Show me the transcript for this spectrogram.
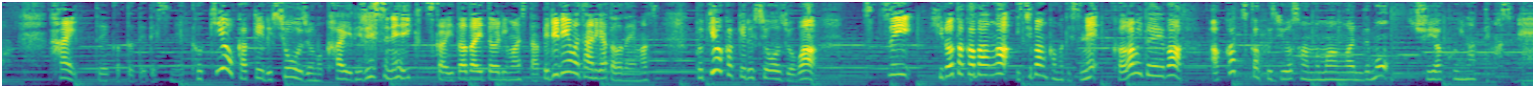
はい。ということでですね、時をかける少女の回でですね、いくつかいただいておりました。ベリリウムさんありがとうございます。時をかける少女は、筒井弘隆版が一番かもですね。鏡といえば、赤塚不二夫さんの漫画でも主役になってますね。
